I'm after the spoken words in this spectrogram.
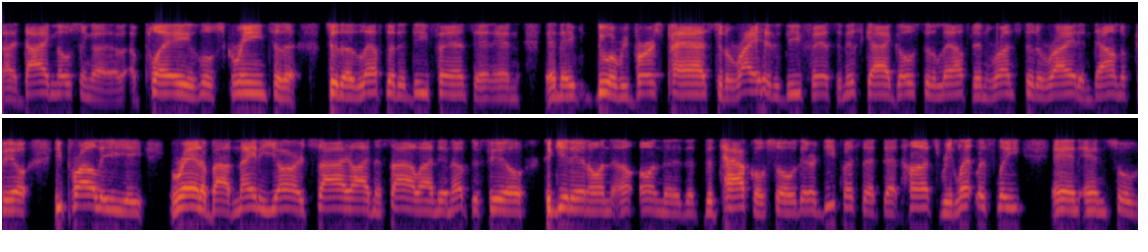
uh, diagnosing a, a play, a little screen to the to the left of the defense, and and and they do a reverse pass to the right of the defense, and this guy goes to the left and runs to the right and down the field. He probably ran about 90 yards sideline to sideline, then up the field to get in on on the, the, the tackle. So they're a defense that that hunts relentlessly, and and so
